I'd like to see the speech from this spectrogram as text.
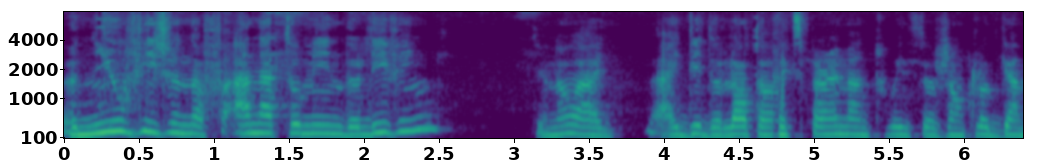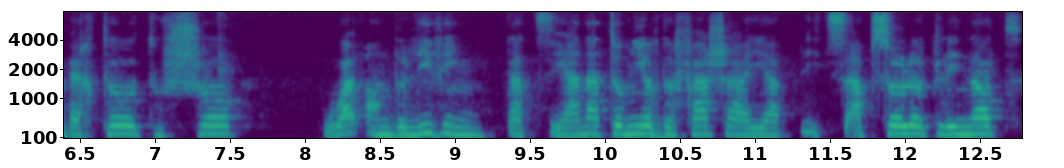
a new vision of anatomy in the living. You know, I I did a lot of experiment with Jean-Claude Guimberteau to show what on the living that's the anatomy of the fascia yeah, it's absolutely not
